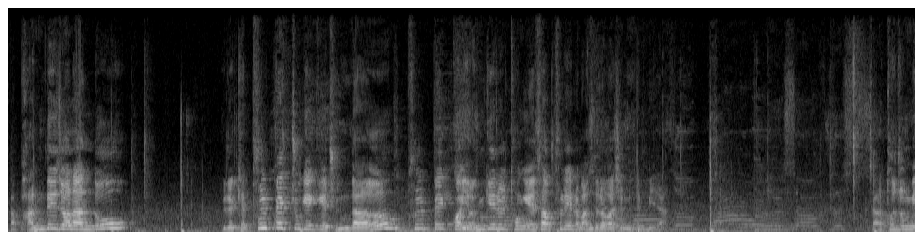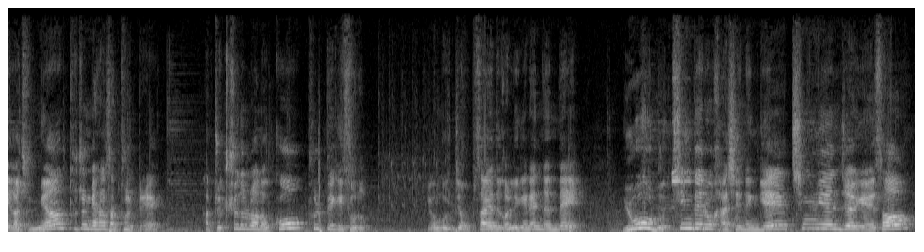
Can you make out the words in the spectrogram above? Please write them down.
자, 반대 전환도 이렇게 풀백 쪽에게 준 다음 풀백과 연계를 통해서 플레이를 만들어 가시면 됩니다. 자 투중미가 주면 투중미 항상 풀백 앞쪽 Q 눌러놓고 풀백이 수루. 이건 뭐 이제 옵사이드 걸리긴 했는데 요 루틴대로 가시는 게 측면 지역에서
